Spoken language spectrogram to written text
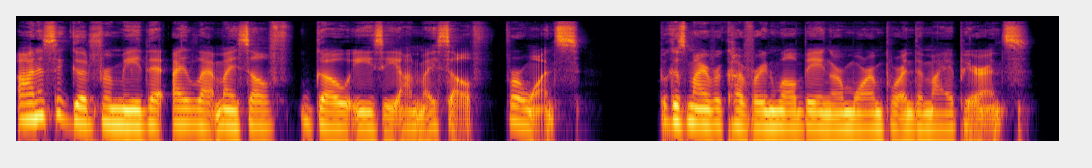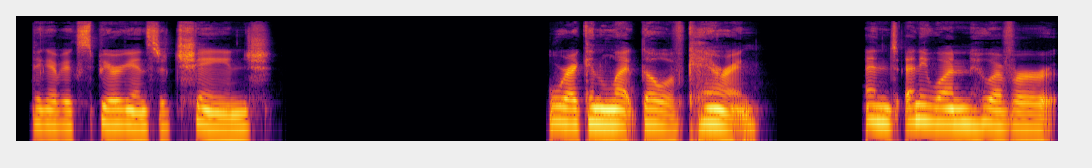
honestly, good for me that I let myself go easy on myself for once because my recovery and well being are more important than my appearance. I think I've experienced a change where I can let go of caring. And anyone who ever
